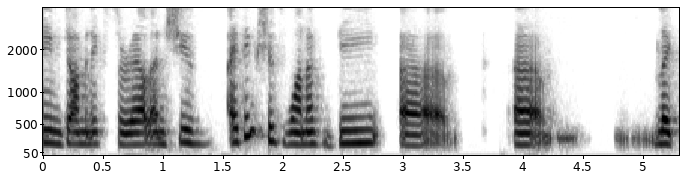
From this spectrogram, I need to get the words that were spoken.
named Dominic Sorel, and she's, I think she's one of the, uh, um, like,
